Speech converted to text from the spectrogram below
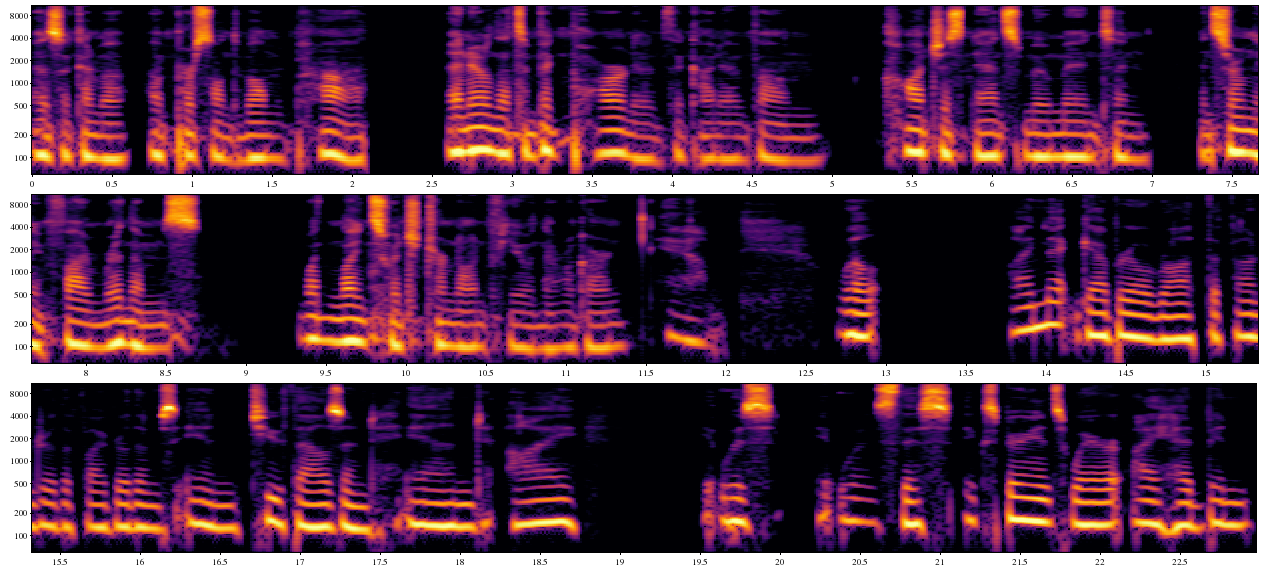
as a kind of a, a personal development path. I know that's a big part of the kind of um, conscious dance movement and, and certainly five rhythms. What light switch turned on for you in that regard? Yeah. Well, I met Gabrielle Roth, the founder of the Five Rhythms, in 2000, and I, it was it was this experience where I had been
